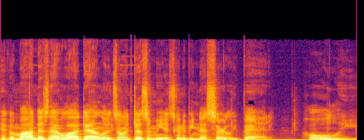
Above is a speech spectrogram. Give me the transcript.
if a mod doesn't have a lot of downloads on it, doesn't mean it's going to be necessarily bad. Holy.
